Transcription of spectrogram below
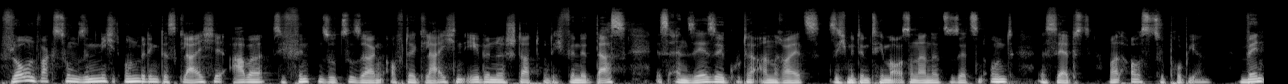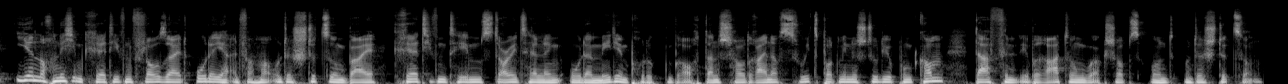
Flow und Wachstum sind nicht unbedingt das gleiche, aber sie finden sozusagen auf der gleichen Ebene statt und ich finde, das ist ein sehr, sehr guter Anreiz, sich mit dem Thema auseinanderzusetzen und es selbst mal auszuprobieren. Wenn ihr noch nicht im kreativen Flow seid oder ihr einfach mal Unterstützung bei kreativen Themen, Storytelling oder Medienprodukten braucht, dann schaut rein auf sweetspot-studio.com. Da findet ihr Beratungen, Workshops und Unterstützung.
